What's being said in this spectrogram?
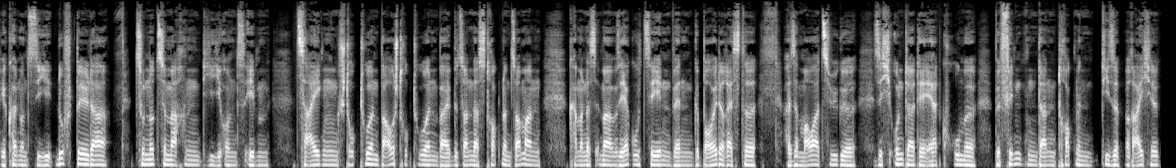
Wir können uns die Luftbilder zunutze machen, die uns eben zeigen, Strukturen, Baustrukturen. Bei besonders trockenen Sommern kann man das immer sehr gut sehen, wenn Gebäudereste, also Mauerzüge, sich unter der Erdkrume befinden, dann trocknen diese Bereiche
